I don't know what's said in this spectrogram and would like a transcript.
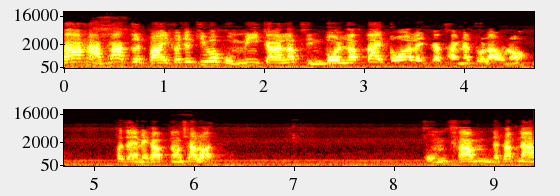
ถ้าหากมากเกินไปเขาจะคิดว่าผมมีการรับสินบนรับใต้โต๊ะอะไรกับทางหน้าตัวเราเนาะเข้าใจไหมครับ น้องชาลอตผมทำนะครับนะ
